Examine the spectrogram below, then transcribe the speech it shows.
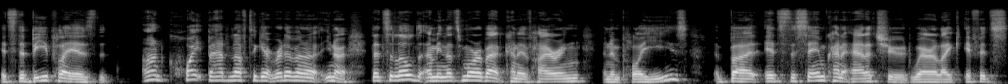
It's the B players that aren't quite bad enough to get rid of. And, uh, you know, that's a little, I mean, that's more about kind of hiring an employees, but it's the same kind of attitude where like if it's,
